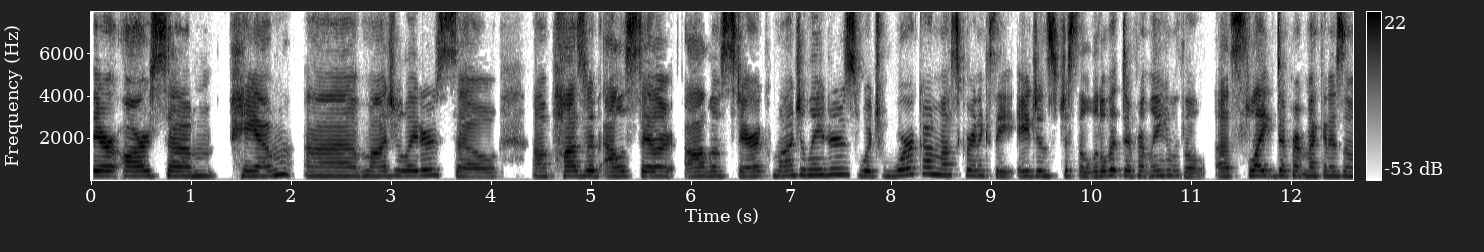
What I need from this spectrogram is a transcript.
There are some PAM uh, modulators, so um, positive allosteric, allosteric modulators, which work on muscarinic agents just a little bit differently with a, a slight different mechanism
